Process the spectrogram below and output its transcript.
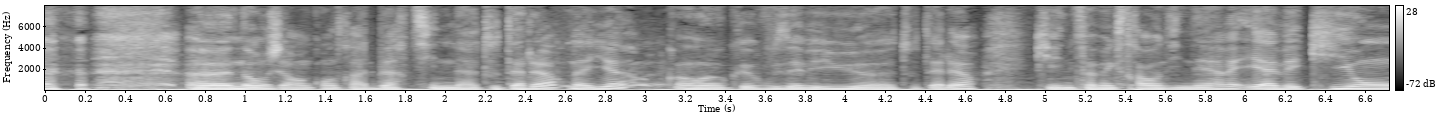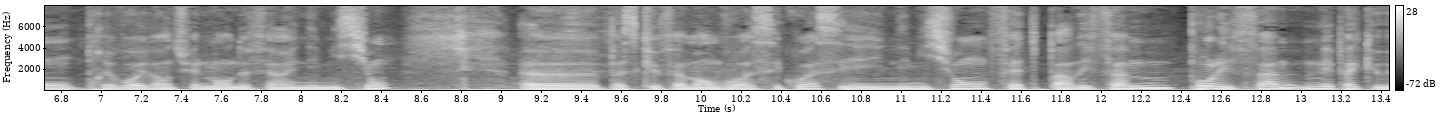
euh, non, j'ai rencontré Albertine tout à l'heure, d'ailleurs, que vous avez eu euh, tout à l'heure, qui est une femme extraordinaire et avec qui on prévoit éventuellement de faire une émission. parce que Femmes en Voix, c'est quoi? C'est une émission faite par des femmes, pour les femmes, mais pas que.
